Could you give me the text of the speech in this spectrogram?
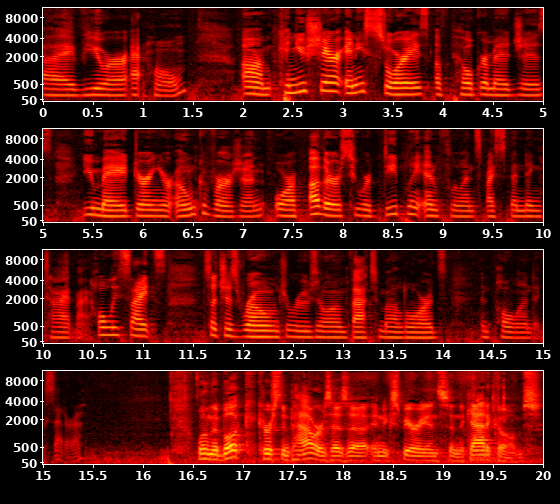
a viewer at home. Um, can you share any stories of pilgrimages you made during your own conversion or of others who were deeply influenced by spending time at holy sites such as Rome, Jerusalem, Fatima, Lourdes, and Poland, etc.? Well, in the book, Kirsten Powers has a, an experience in the catacombs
